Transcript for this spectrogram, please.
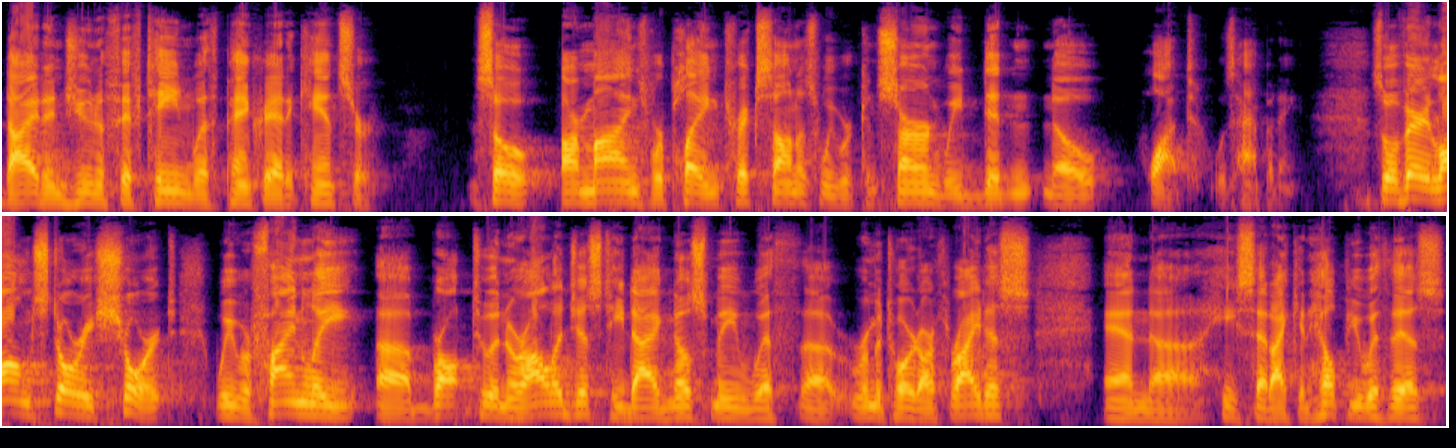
died in June of 15 with pancreatic cancer. So our minds were playing tricks on us. We were concerned. We didn't know what was happening. So, a very long story short, we were finally uh, brought to a neurologist. He diagnosed me with uh, rheumatoid arthritis, and uh, he said, I can help you with this.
